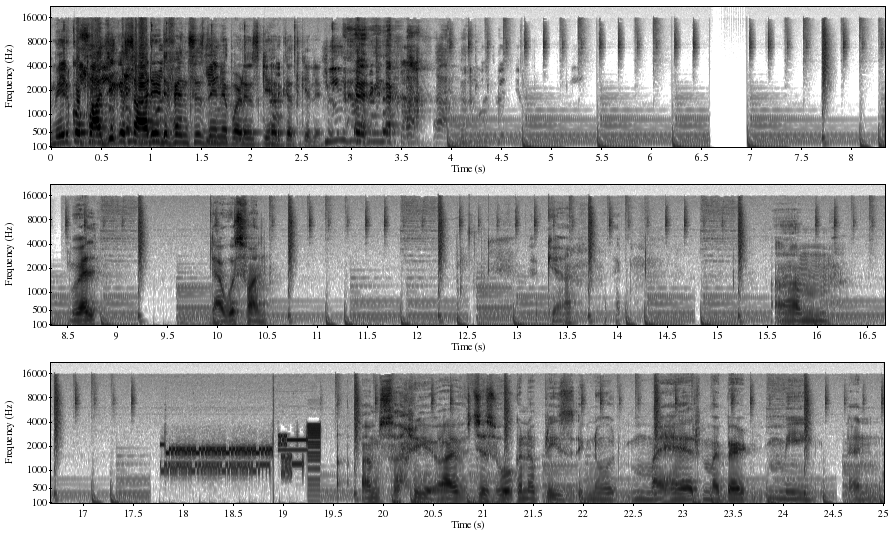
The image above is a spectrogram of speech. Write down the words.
मेरे को पाजी के सारे डिफेंसेस देने पड़े उसकी हरकत के लिए। खीम। Well, that was fun. क्या? um I'm sorry, I've just woken up. Please ignore my hair, my bed, me, and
